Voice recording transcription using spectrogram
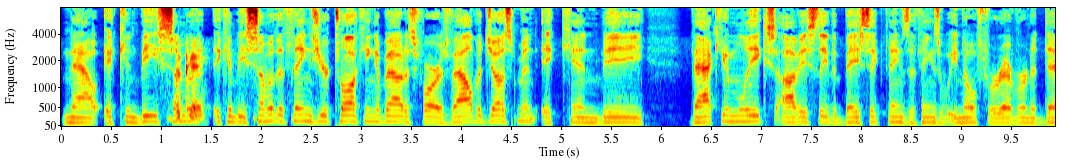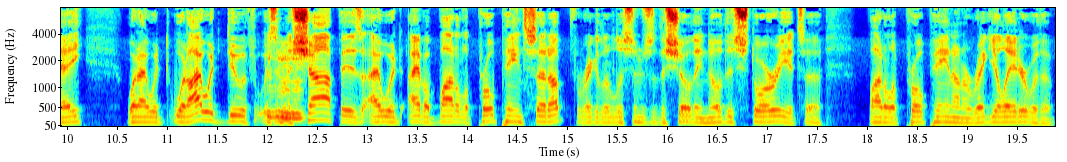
Now it can be some Okay. of the, it can be some of the things you're talking about as far as valve adjustment. It can be vacuum leaks, obviously the basic things, the things that we know forever and a day. What I would what I would do if it was in the mm-hmm. shop is I would I have a bottle of propane set up for regular listeners of the show. They know this story. It's a bottle of propane on a regulator with a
